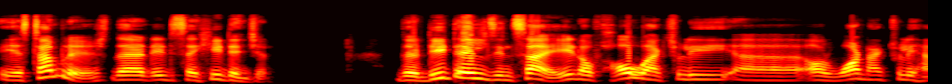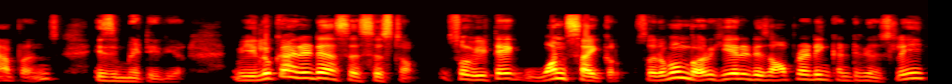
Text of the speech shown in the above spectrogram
establish that it is a heat engine, the details inside of how actually uh, or what actually happens is immaterial. We look at it as a system. So, we take one cycle. So, remember here it is operating continuously.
